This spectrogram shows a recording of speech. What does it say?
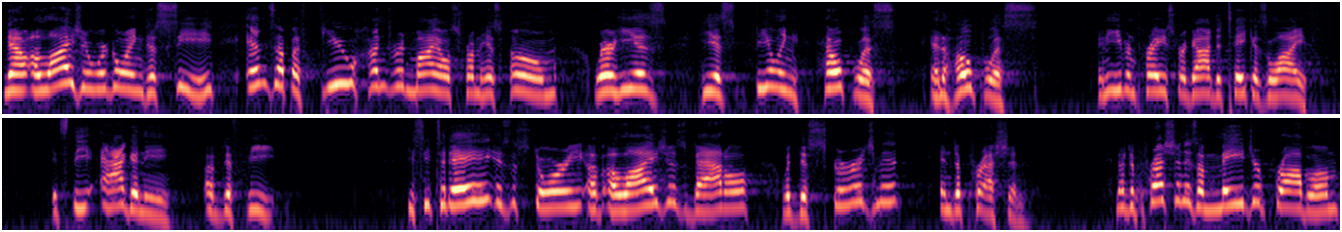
Now, Elijah, we're going to see, ends up a few hundred miles from his home where he is, he is feeling helpless and hopeless, and even prays for God to take his life. It's the agony of defeat. You see, today is the story of Elijah's battle with discouragement and depression. Now, depression is a major problem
